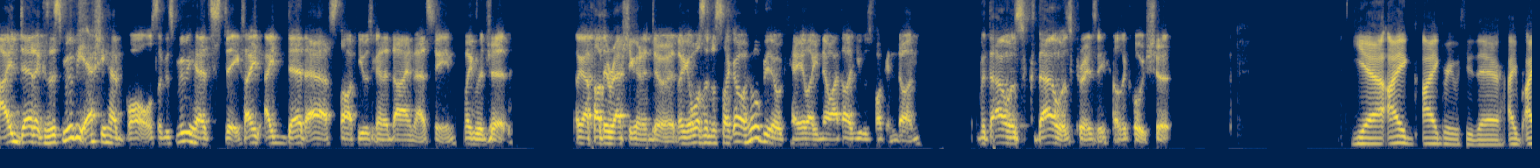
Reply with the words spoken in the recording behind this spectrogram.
I dead it because this movie actually had balls. Like this movie had stakes. I I dead ass thought he was gonna die in that scene. Like legit. Like I thought they were actually gonna do it. Like it wasn't just like, oh, he'll be okay. Like no, I thought he was fucking done. But that was that was crazy. I was like, holy shit. Yeah, I I agree with you there. I I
